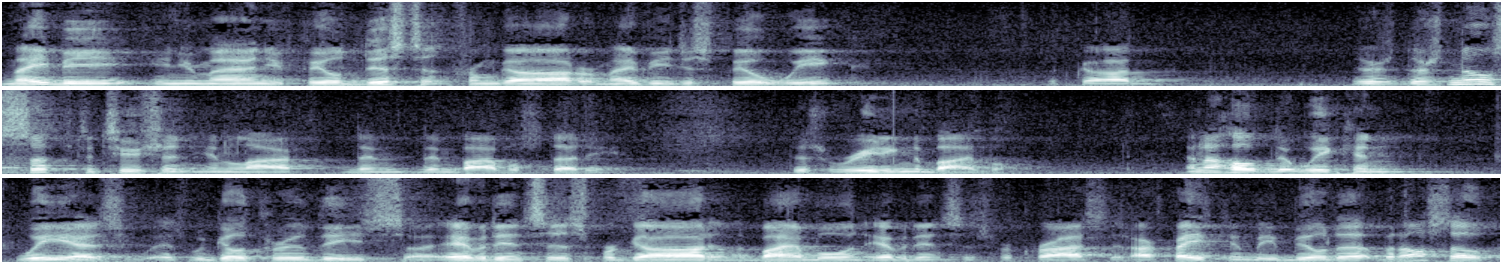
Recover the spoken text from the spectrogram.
Maybe in your mind you feel distant from God, or maybe you just feel weak. But God, there's, there's no substitution in life than, than Bible study, just reading the Bible. And I hope that we can, we as, as we go through these uh, evidences for God and the Bible and evidences for Christ, that our faith can be built up, but also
